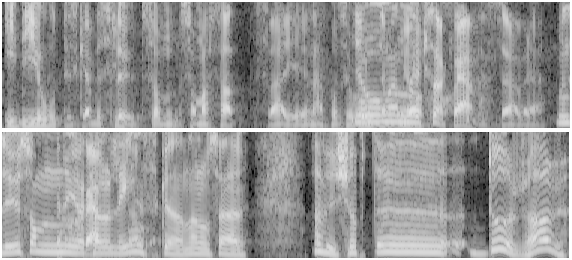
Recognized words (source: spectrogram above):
idiotiska beslut som, som har satt Sverige i den här positionen. Jo, men jag exakt. skäms över det. Men det är ju som Jag Nya Karolinska när de säger ja, vi köpte dörrar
